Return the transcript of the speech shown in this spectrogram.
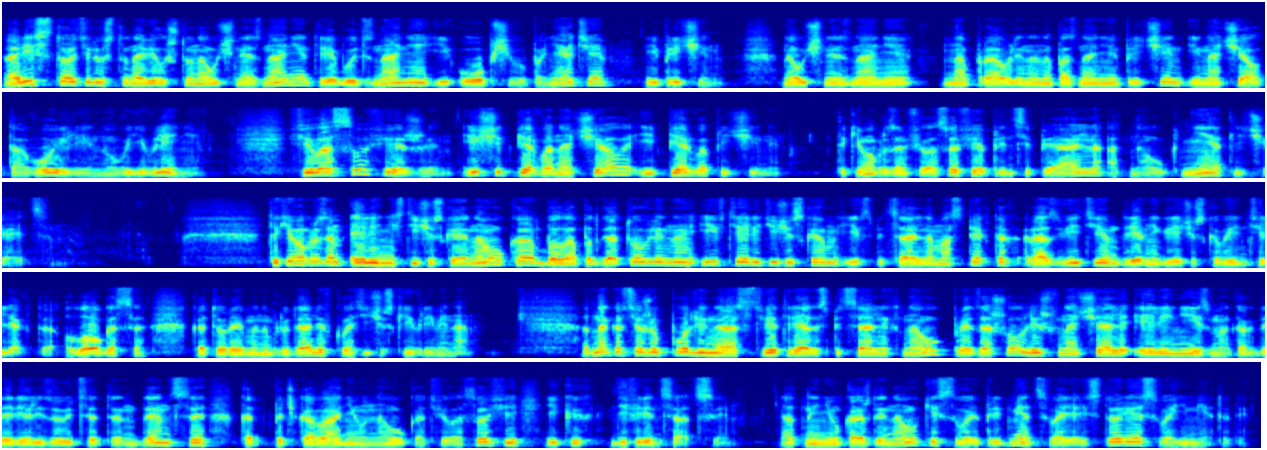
Аристотель установил, что научное знание требует знания и общего понятия, и причин. Научное знание направлено на познание причин и начал того или иного явления. Философия же ищет первоначало и первопричины. Таким образом, философия принципиально от наук не отличается. Таким образом, эллинистическая наука была подготовлена и в теоретическом, и в специальном аспектах развитием древнегреческого интеллекта, логоса, которое мы наблюдали в классические времена. Однако все же подлинный расцвет ряда специальных наук произошел лишь в начале эллинизма, когда реализуется тенденция к отпочкованию наук от философии и к их дифференциации. Отныне у каждой науки свой предмет, своя история, свои методы.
